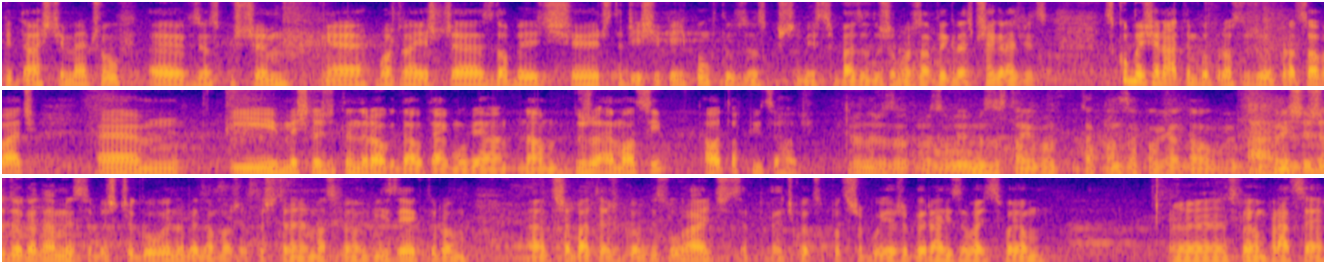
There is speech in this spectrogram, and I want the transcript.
15 meczów, e, w związku z czym e, można jeszcze zdobyć e, 45 punktów, w związku z czym jeszcze bardzo dużo można wygrać, przegrać, więc skupmy się na tym po prostu, żeby pracować i myślę, że ten rok dał, tak jak mówię, nam dużo emocji, a o to w piłce chodzi. Trener roz- rozumiemy zostaje, bo tak pan zapowiadał. A, Tutaj myślę, że dogadamy sobie szczegóły. No wiadomo, że też trener ma swoją wizję, którą e, trzeba też go wysłuchać, zapytać go, co potrzebuje, żeby realizować swoją, e, swoją pracę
